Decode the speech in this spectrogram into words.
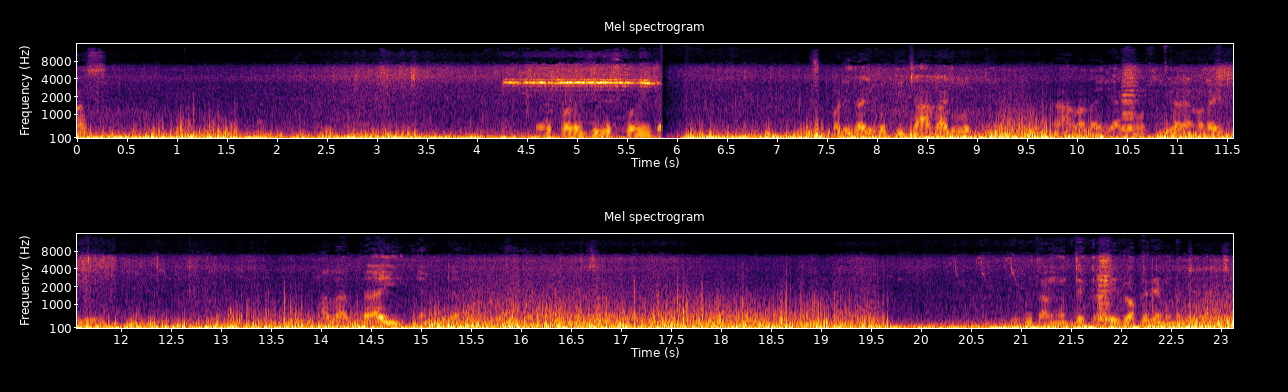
মাছ। এরপরে জিজ্ঞেস করে নিতে সুপারি গাছ ভর্তি, চা গাছ ভর্তি আলাদাই অ্যাটমসফিয়ার আলাদাই ভিউ আলাদাই একটা তার মধ্যে গাড়ির রকেটের মতো চালাচ্ছে।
